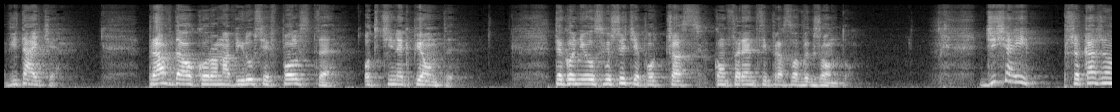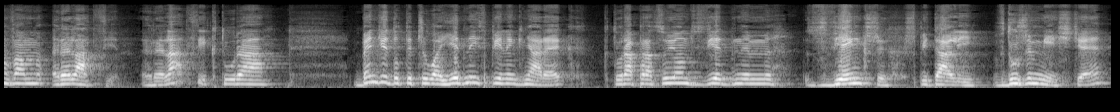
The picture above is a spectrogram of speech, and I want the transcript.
Witajcie. Prawda o koronawirusie w Polsce, odcinek piąty. Tego nie usłyszycie podczas konferencji prasowych rządu. Dzisiaj przekażę Wam relację. Relację, która będzie dotyczyła jednej z pielęgniarek, która pracując w jednym z większych szpitali w dużym mieście,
